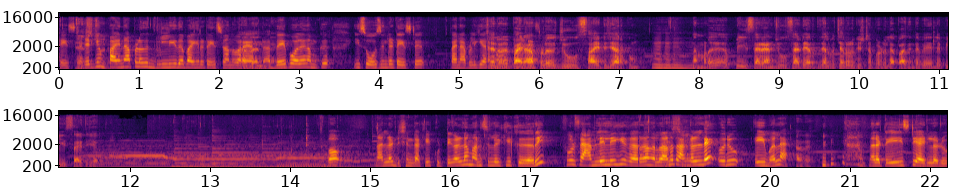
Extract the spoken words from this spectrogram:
ടേസ്റ്റ് ശരിക്കും പൈനാപ്പിൾ ഒക്കെ ഗ്രിൽ ചെയ്ത ഭയങ്കര ടേസ്റ്റ് ആണെന്ന് പറയാറുണ്ട്. അതേപോലെ നമുക്ക് ഈ സോസിന്റെ ടേസ്റ്റ് ഇറങ്ങും പൈനാപ്പിൾ ജ്യൂസ് ആയിട്ട് ചേർക്കും. നമ്മൾ പീസായിട്ട് ഞാൻ ജ്യൂസ് ആയിട്ട് ചേർത്ത് ചിലപ്പോൾ ചിലവർക്ക് ഇഷ്ടപ്പെടില്ല അപ്പൊ അതിന്റെ പേരിൽ പീസായിട്ട് ചേർക്കും. അപ്പോൾ നല്ല ഡിഷ് ഉണ്ടാക്കി കുട്ടികളുടെ മനസ്സിലേക്ക് കയറി ഫുൾ ഫാമിലിയിലേക്ക് കയറുക എന്നുള്ളതാണ് താങ്കളുടെ ഒരു എയിം അല്ലേ? നല്ല ടേസ്റ്റി ആയിട്ടുള്ള ഒരു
